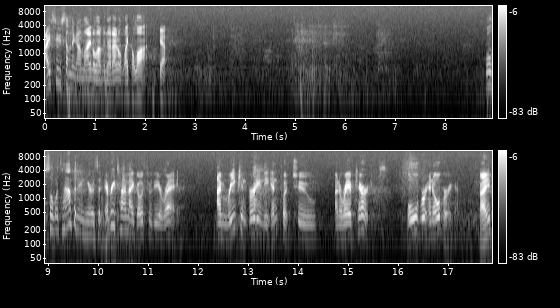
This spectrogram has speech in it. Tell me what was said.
I see something on line 11 that I don't like a lot. Yeah. Well, so what's happening here is that every time I go through the array, I'm reconverting the input to an array of characters over and over again, right?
